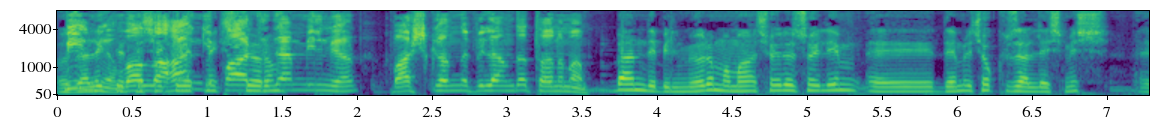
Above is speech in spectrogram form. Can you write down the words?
Özellikle bilmiyorum teşekkür hangi etmek partiden istiyorum. bilmiyorum. Başkanını filan da tanımam. Ben de bilmiyorum ama şöyle söyleyeyim e, Demre çok güzelleşmiş. E,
